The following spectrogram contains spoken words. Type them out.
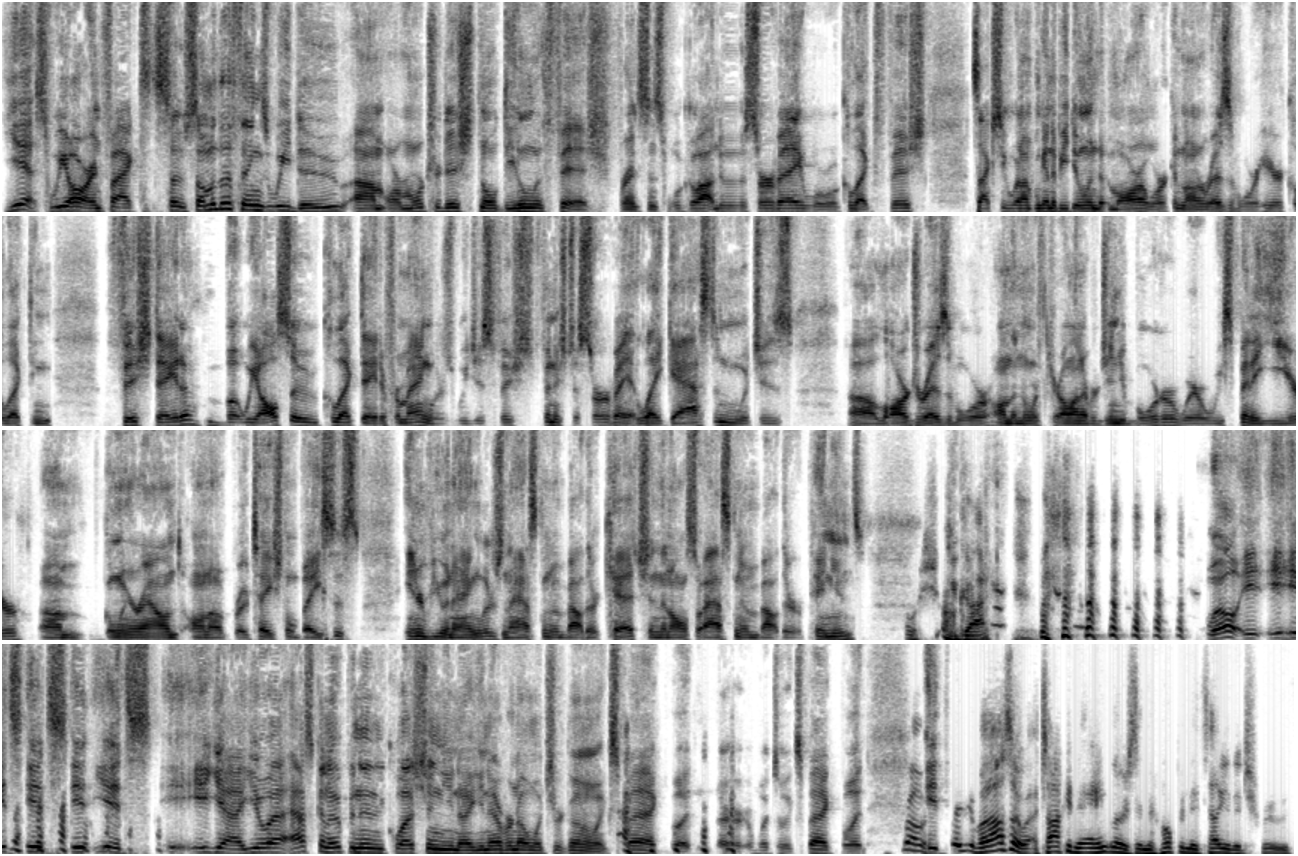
Yes, we are. In fact, so some of the things we do um, are more traditional dealing with fish. For instance, we'll go out and do a survey where we'll collect fish. It's actually what I'm going to be doing tomorrow, working on a reservoir here, collecting fish data. But we also collect data from anglers. We just fish, finished a survey at Lake Gaston, which is a large reservoir on the North Carolina Virginia border, where we spent a year um, going around on a rotational basis, interviewing anglers and asking them about their catch, and then also asking them about their opinions. Oh, oh God. well, it, it, it's it's it, it's it, yeah. You uh, ask an open-ended question. You know, you never know what you're going to expect, but or what to expect. But well, but also uh, talking to anglers and hoping to tell you the truth.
